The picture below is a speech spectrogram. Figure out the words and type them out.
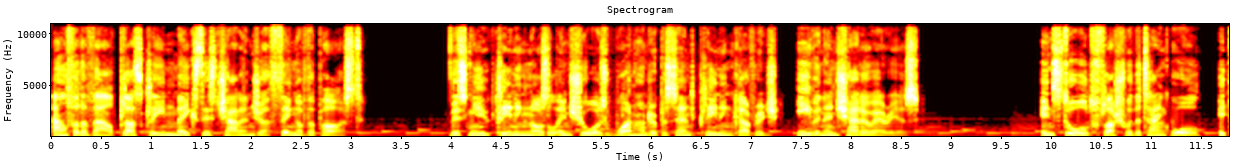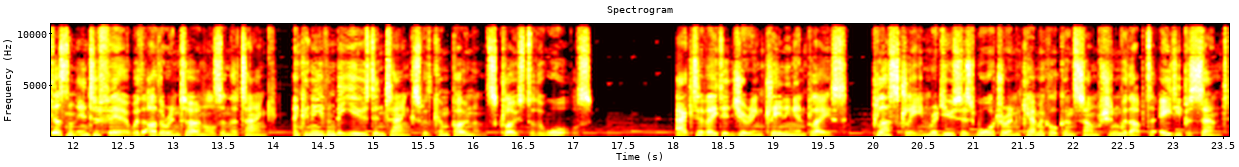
Alfa Laval PlusClean makes this challenge a thing of the past. This new cleaning nozzle ensures 100% cleaning coverage even in shadow areas. Installed flush with the tank wall, it doesn't interfere with other internals in the tank and can even be used in tanks with components close to the walls. Activated during cleaning in place, PlusClean reduces water and chemical consumption with up to 80%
